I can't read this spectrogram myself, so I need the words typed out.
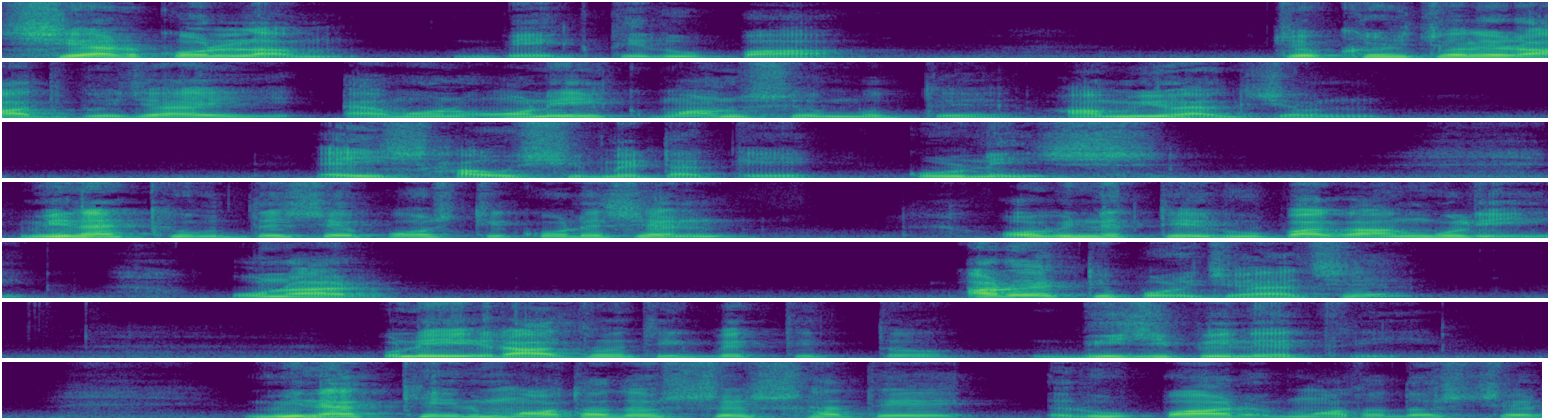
শেয়ার করলাম ব্যক্তিরূপা চোখের জলে রাত ভেজাই এমন অনেক মানুষের মধ্যে আমিও একজন। এই সাহসী মেয়েটাকে কুর্নিশ। মীনাক্ষী উদ্দেশ্যে পোস্টটি করেছেন অভিনেত্রী রূপা গাঙ্গুলি। ওনার আরও একটি পরিচয় আছে। উনি রাজনৈতিক ব্যক্তিত্ব, বিজেপি নেত্রী। মীনাক্ষীর মতাদর্শের সাথে রূপার মতাদর্শের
